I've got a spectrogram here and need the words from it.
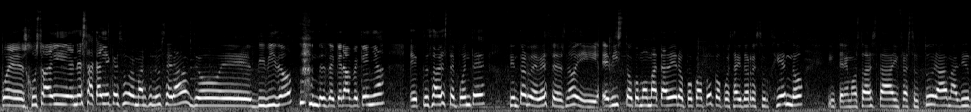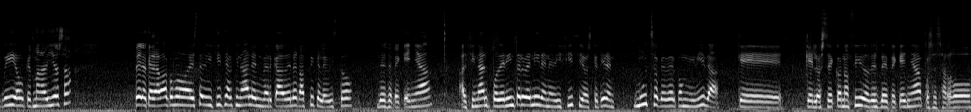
Pues justo ahí en esa calle que sube Marcelo Usera, yo he vivido desde que era pequeña. He cruzado este puente cientos de veces ¿no? y he visto cómo Matadero poco a poco pues, ha ido resurgiendo y tenemos toda esta infraestructura, Madrid-Río, que es maravillosa, pero quedaba como este edificio al final, el mercado de Legazpi, que lo he visto desde pequeña. Al final, poder intervenir en edificios que tienen mucho que ver con mi vida, que, que los he conocido desde pequeña, pues es algo,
